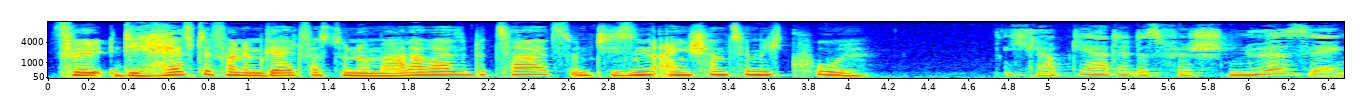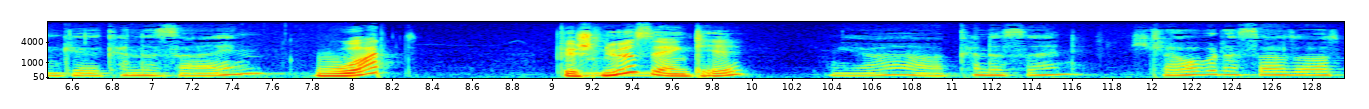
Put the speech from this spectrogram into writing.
Für die Hälfte von dem Geld, was du normalerweise bezahlst. Und die sind eigentlich schon ziemlich cool. Ich glaube, die hatte das für Schnürsenkel. Kann das sein? What? Für Schnürsenkel? Ja, kann das sein? Ich glaube, das sah so aus.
